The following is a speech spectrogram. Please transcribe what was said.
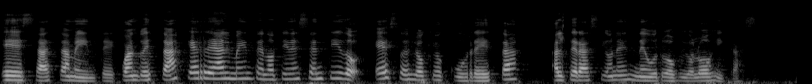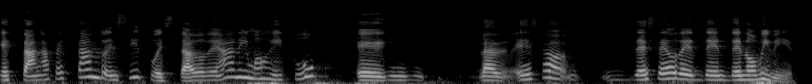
Exactamente. Cuando estás que realmente no tiene sentido, eso es lo que ocurre, estas alteraciones neurobiológicas que están afectando en sí tu estado de ánimo y tu ese deseo de, no vivir.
